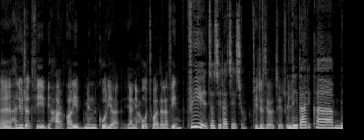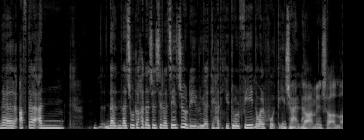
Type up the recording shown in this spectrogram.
آه، هل يوجد في بحار قريب من كوريا يعني حوت ودلافين في جزيرة جيجو. في جزيرة جيجو. لذلك من الأفضل أن نزور هذا جزيرة جيجو لرؤية هذه الدولفين والحوت إن شاء الله. نعم إن شاء الله.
